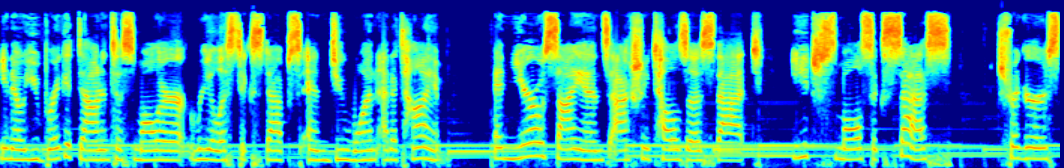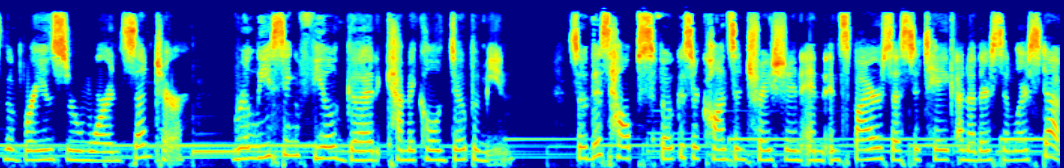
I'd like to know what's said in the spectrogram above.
you know, you break it down into smaller, realistic steps and do one at a time. And neuroscience actually tells us that each small success triggers the brain's reward center, releasing feel good chemical dopamine. So this helps focus our concentration and inspires us to take another similar step.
